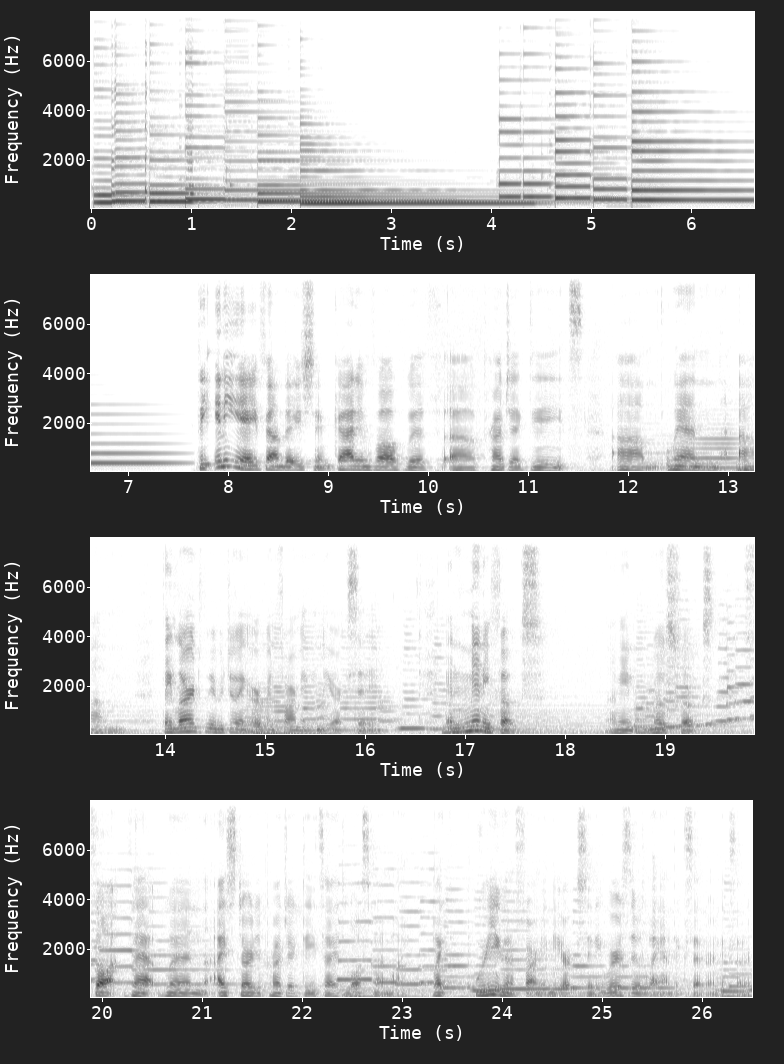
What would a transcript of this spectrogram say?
The NEA Foundation got involved with uh, Project EATS um, when um, they learned we were doing urban farming in New York City. And many folks, I mean most folks, thought that when I started Project EATS I had lost my mind. Like, where are you going to farm in New York City? Where's their land, et cetera, et cetera.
